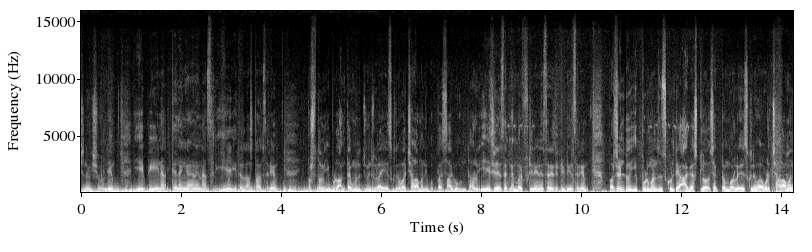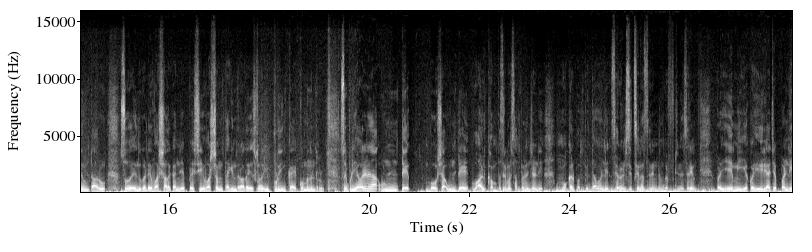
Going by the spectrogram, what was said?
చిన్న విషయం అండి ఏపీ అయినా తెలంగాణ అయినా సరే ఏ ఇతర రాష్ట్రాలు సరే ప్రస్తుతం ఇప్పుడు అంతకుముందు జూన్ జూలై వేసుకునే వాళ్ళు చాలామంది బొప్పాయి సాగు ఉంటారు. ఏ సీడ్ అయినా సరే నెంబర్ ఫిఫ్టీన్ అయినా సరే రెడ్ అయినా సరే ప్రజెంట్ ఇప్పుడు మనం చూసుకుంటే ఆగస్ట్లో సెప్టెంబర్లో వేసుకునే వాళ్ళు కూడా చాలామంది ఉంటారు. సో ఎందుకంటే వర్షాలకు అని చెప్పేసి వర్షం తగిన తర్వాత వేసుకున్నారు ఇప్పుడు ఇంకా ఎక్కువ మంది ఉంటారు. సో ఇప్పుడు ఎవరైనా ఉంటే బహుశా ఉంటే వాళ్ళు కంపల్సరీ మనం సంప్రదించండి. మొక్కలు పంపిద్దామండి. సెవెన్ సిక్స్ అయినా సరే నెంబర్ ఫిఫ్టీన్ అయినా సరే. ఇప్పుడు ఏ మీ యొక్క ఏరియా చెప్పండి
